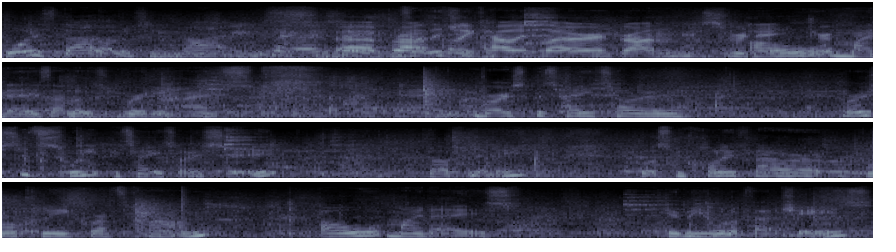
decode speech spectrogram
What is that? That looks nice. Uh, broccoli, cauliflower, gratin. It's really Oh my days, that looks really nice. Roast potato, roasted sweet potato soup. Lovely. Got some cauliflower, broccoli gratin. Oh my days. Give me all of that cheese.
